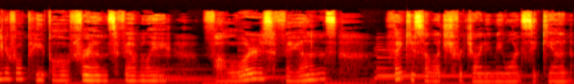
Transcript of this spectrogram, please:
wonderful people, friends, family, followers, fans. Thank you so much for joining me once again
